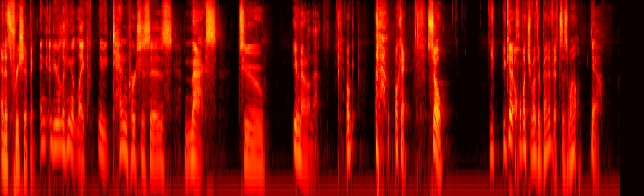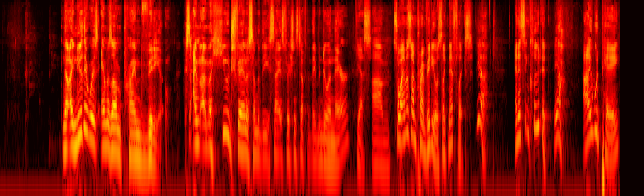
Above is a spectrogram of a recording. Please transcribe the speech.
and it's free shipping. And, and you're looking at like maybe 10 purchases max to even out on that. Okay, okay. So you you get a whole bunch of other benefits as well. Yeah. Now, I knew there was Amazon Prime Video because I'm, I'm a huge fan of some of the science fiction stuff that they've been doing there. Yes. Um, so Amazon Prime Video is like Netflix, yeah. and it's included. Yeah. I would pay,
